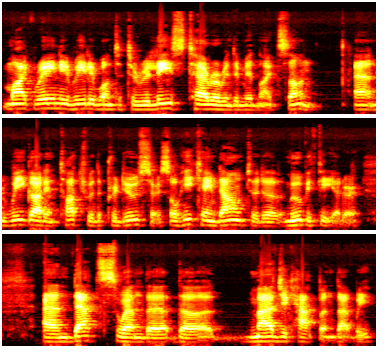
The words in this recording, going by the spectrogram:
Mike Vraney really wanted to release Terror in the Midnight Sun. And we got in touch with the producer. So he came down to the movie theater. And that's when the, the magic happened that we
